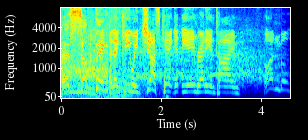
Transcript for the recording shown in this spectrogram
There's something. And then qw1 just can't get the aim ready in time. Unbelievable.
